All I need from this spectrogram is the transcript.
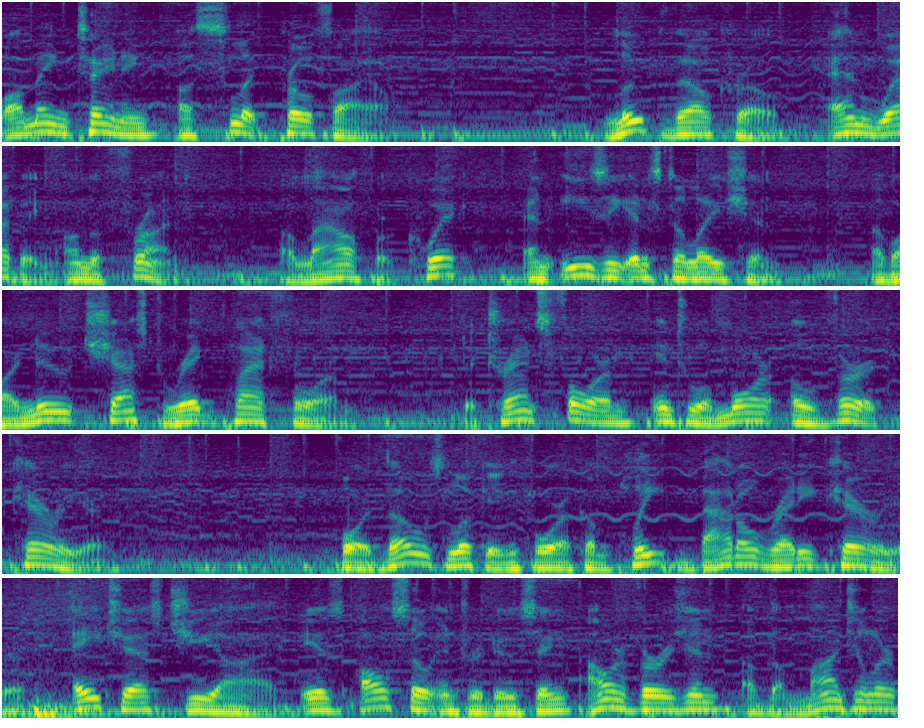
while maintaining a slick profile. Loop Velcro and webbing on the front allow for quick and easy installation of our new chest rig platform to transform into a more overt carrier. For those looking for a complete battle-ready carrier, HSGI is also introducing our version of the modular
